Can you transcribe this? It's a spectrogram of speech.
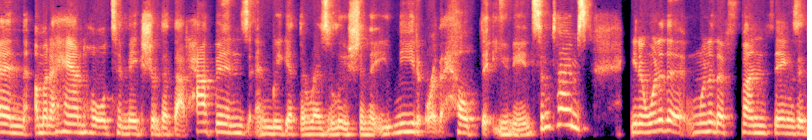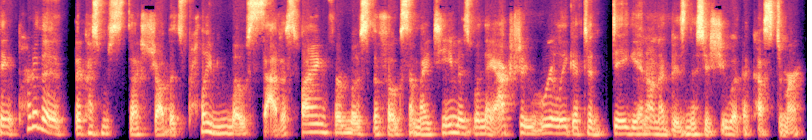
And I'm going to handhold to make sure that that happens and we get the resolution that you need or the help that you need. Sometimes, you know, one of the one of the fun things I think part of the, the customer success job that's probably most satisfying for most of the folks on my team is when they actually really get to dig in on a business issue with a customer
